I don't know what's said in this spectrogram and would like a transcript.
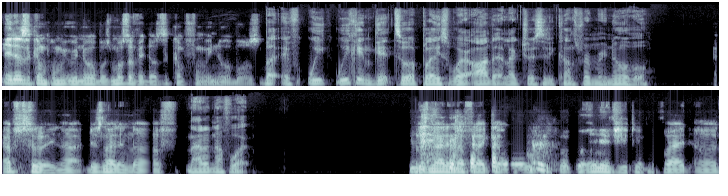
It doesn't come from renewables. Most of it doesn't come from renewables. but if we we can get to a place where all the electricity comes from renewable, Absolutely not. There's not enough. not enough what? There's not enough like uh, energy to provide uh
